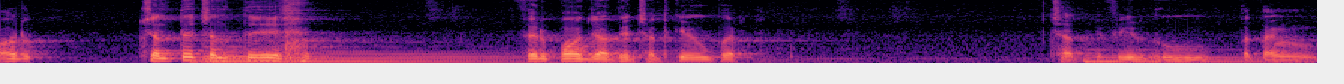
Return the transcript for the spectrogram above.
और चलते चलते फिर पहुँच जाते छत के ऊपर। छत पे फिर धूप, पतंग,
